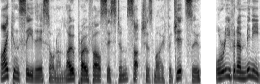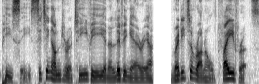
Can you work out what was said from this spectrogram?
I can see this on a low profile system such as my Fujitsu or even a mini PC sitting under a TV in a living area ready to run old favourites,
